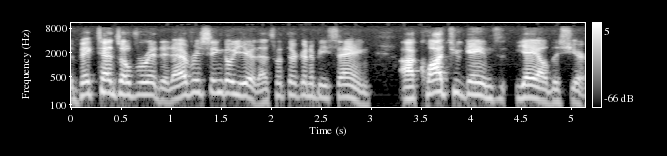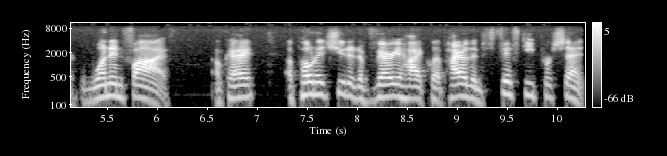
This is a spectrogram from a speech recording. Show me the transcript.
The Big Ten's overrated every single year. That's what they're going to be saying. Uh, quad two games, Yale this year, one in five. Okay. Opponents shoot at a very high clip, higher than 50%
